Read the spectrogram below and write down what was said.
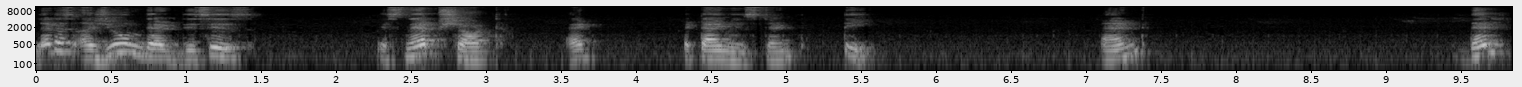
Let us assume that this is a snapshot at a time instant t and then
